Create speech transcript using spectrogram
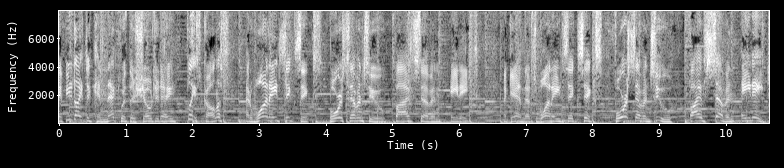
If you'd like to connect with the show today, please call us at 1 472 5788. Again, that's 1 472 5788.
